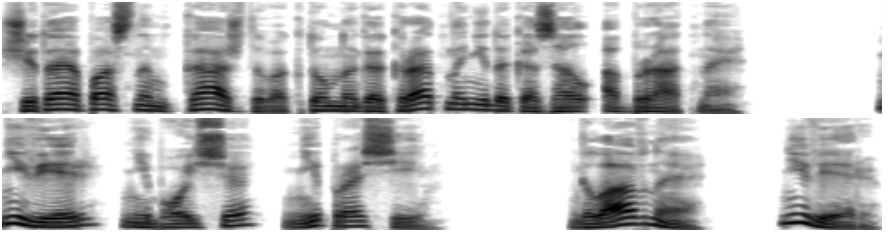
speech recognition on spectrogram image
Считай опасным каждого, кто многократно не доказал обратное. Не верь, не бойся, не проси. Главное — не верь.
